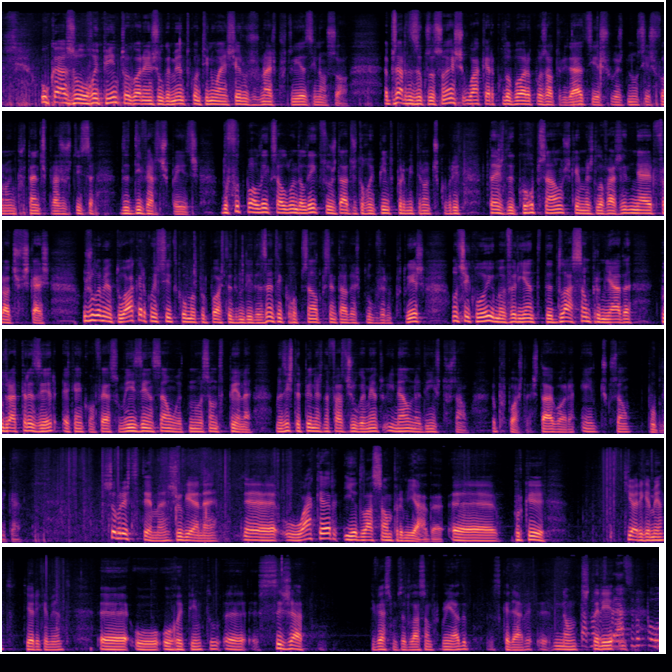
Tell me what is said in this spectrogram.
O caso Rui Pinto, agora em julgamento, continua a encher os jornais portugueses e não só. Apesar das acusações, o hacker colabora com as autoridades e as suas denúncias foram importantes para a justiça de diversos países. Do Football Leaks ao Luanda Leaks, os dados do Rui Pinto permitiram descobrir desde corrupção, esquemas de lavagem de dinheiro, fraudes fiscais. O julgamento do hacker coincide com uma proposta de medidas anticorrupção apresentadas pelo governo português, onde se inclui uma variante de delação premiada poderá trazer a quem confessa uma isenção atenuação de pena, mas isto apenas na fase de julgamento e não na de instrução. A proposta está agora em discussão pública. Sobre este tema, Juliana, uh, o hacker e a delação premiada, uh, porque teoricamente, teoricamente, uh, o, o Rui Pinto, se já tivéssemos a delação premiada, se calhar não estaria,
